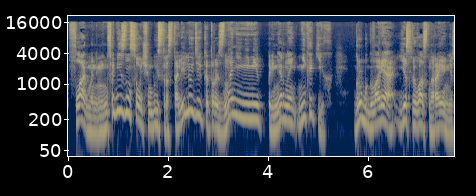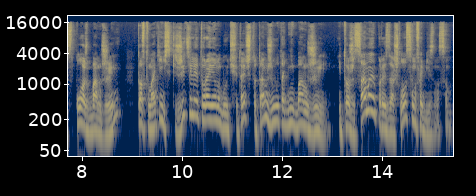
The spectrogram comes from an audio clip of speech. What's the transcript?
флагманами инфобизнеса очень быстро стали люди, которые знаний не имеют примерно никаких. Грубо говоря, если у вас на районе сплошь бомжи, то автоматически жители этого района будут считать, что там живут одни бомжи. И то же самое произошло с инфобизнесом.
